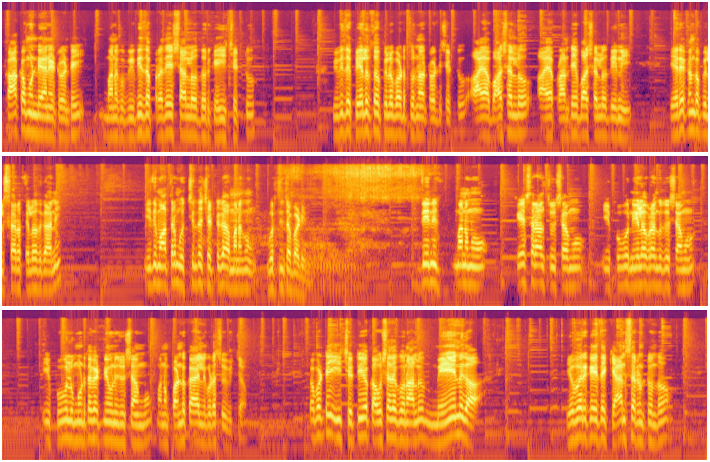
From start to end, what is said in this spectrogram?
కాకముండి అనేటువంటి మనకు వివిధ ప్రదేశాల్లో దొరికే ఈ చెట్టు వివిధ పేర్లతో పిలువబడుతున్నటువంటి చెట్టు. ఆయా భాషల్లో ఆయా ప్రాంతీయ భాషల్లో దీన్ని ఏ రకంగా పిలుస్తారో తెలియదు కానీ ఇది మాత్రం ఉచ్చింత చెట్టుగా మనకు గుర్తించబడింది. దీన్ని మనము కేసరాలు చూసాము ఈ పువ్వు నీలం రంగు చూసాము ఈ పువ్వులు ముడతగట్టినవి చూసాము మనం పండుకాయల్ని కూడా చూపించాము. కాబట్టి ఈ చెట్టు యొక్క ఔషధ గుణాలు మెయిన్గా ఎవరికైతే క్యాన్సర్ ఉంటుందో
